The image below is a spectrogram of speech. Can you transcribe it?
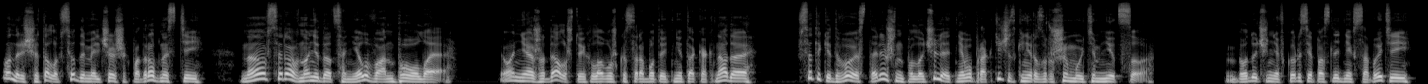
Он рассчитал все до мельчайших подробностей, но все равно недооценил Ван Боула. Он не ожидал, что их ловушка сработает не так, как надо. Все таки двое старейшин получили от него практически неразрушимую темницу. Будучи не в курсе последних событий,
